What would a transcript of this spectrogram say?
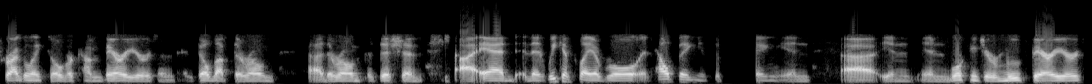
struggling to overcome barriers and, and build up their own uh, their own position, uh, and that we can play a role in helping and supporting in uh, in in working to remove barriers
